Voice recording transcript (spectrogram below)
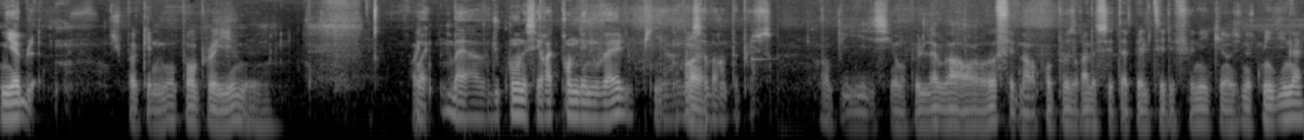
Ignoble. Je sais pas quel mot on peut employer, mais. Ouais. bah, du coup, on essaiera de prendre des nouvelles et puis d'en savoir un peu plus. Et puis, si on peut l'avoir en off, et eh ben, on proposera cet appel téléphonique dans une autre midinale.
